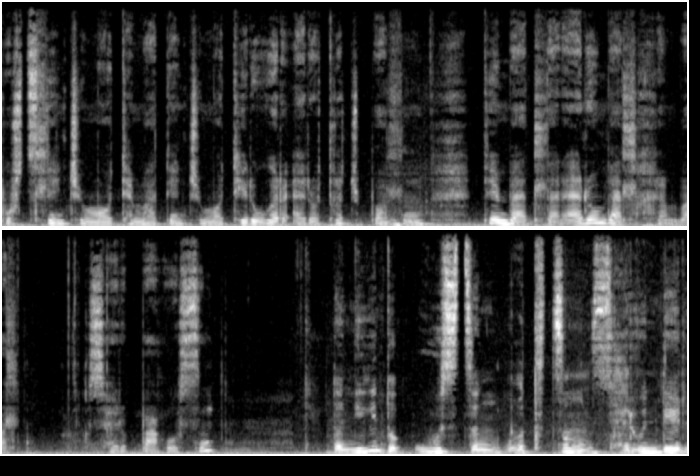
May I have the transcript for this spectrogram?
Бүрцлийн ч юм уу, темадын ч юм уу тэрүүгээр ариутгаж болно. Тийм байдлаар ариун байлгах юм бол сорив баг үүснэ. Одоо нэгэнт үүсцэн, удцсан сорвин дээр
